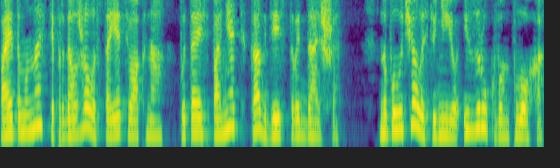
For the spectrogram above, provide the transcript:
Поэтому Настя продолжала стоять у окна, пытаясь понять, как действовать дальше. Но получалось у нее из рук вон плохо.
